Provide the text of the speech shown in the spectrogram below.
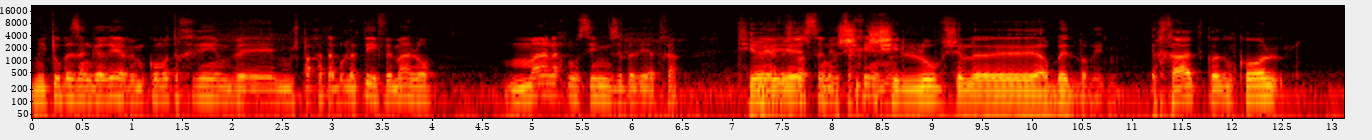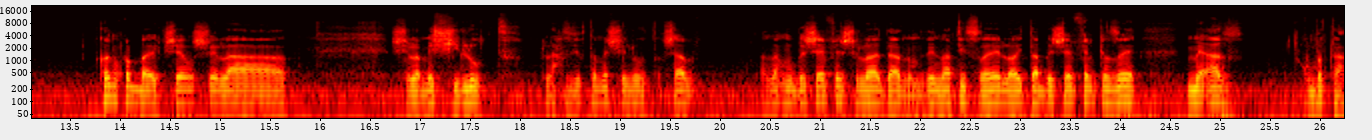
מטובא זנגריה ומקומות אחרים ומשפחת אבו לטיף ומה לא. מה אנחנו עושים עם זה בראייתך? תראה, יש פה ש, שילוב של uh, הרבה דברים. אחד, קודם כל, קודם כל בהקשר של, ה... של המשילות, להחזיר את המשילות. עכשיו, אנחנו בשפל שלא ידענו, מדינת ישראל לא הייתה בשפל כזה מאז תקומתה.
